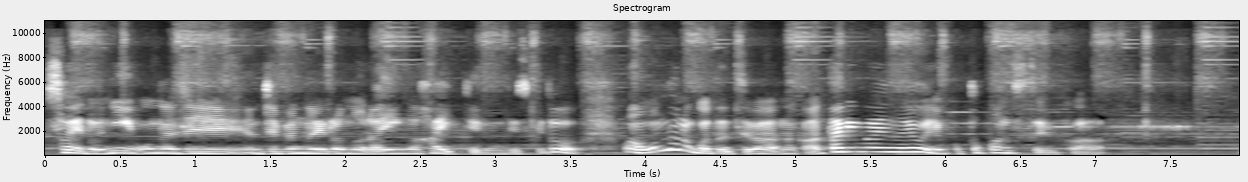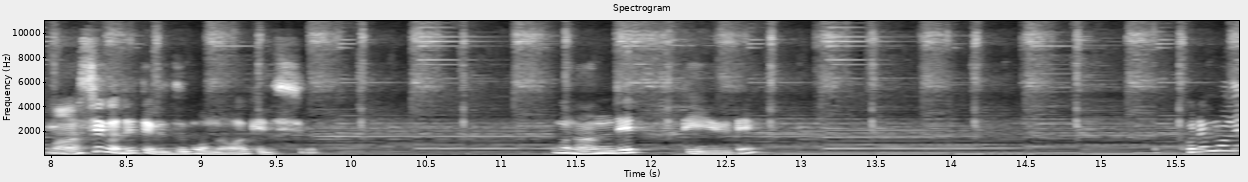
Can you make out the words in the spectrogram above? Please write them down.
サイドに同じ自分の色のラインが入ってるんですけど、まあ、女の子たちはなんか当たり前のようにホットパンツというか、まあ、足が出てるズボンなわけですよ。まあ、なんでっていうねこれもね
